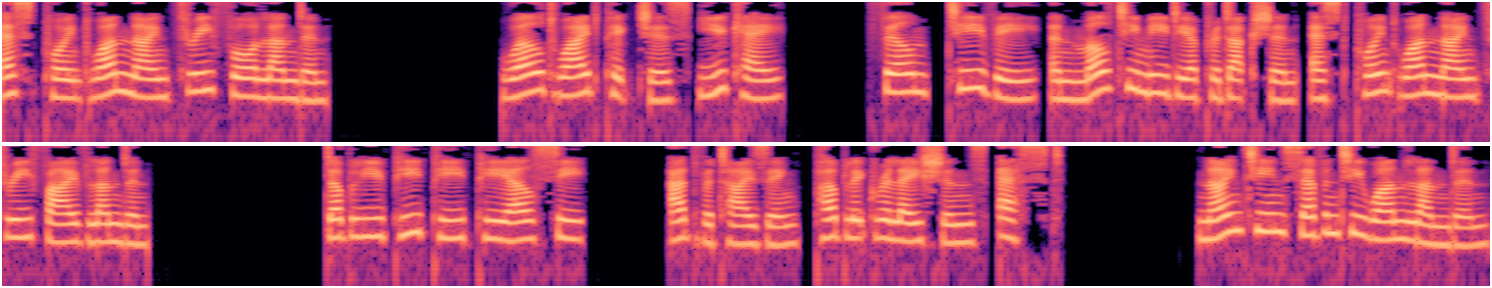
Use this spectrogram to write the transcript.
Est.1934 London. Worldwide Pictures UK Film, TV, and Multimedia Production, Est.1935 London. WPP plc Advertising, Public Relations, Est. 1971 London.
